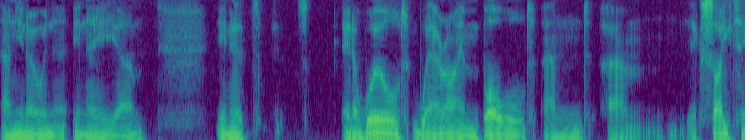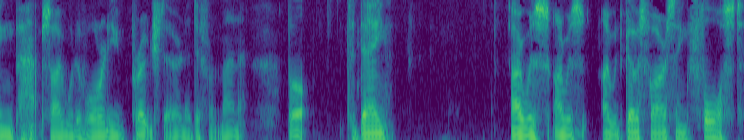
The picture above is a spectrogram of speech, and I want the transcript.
and you know in a in a um, in a in a world where I'm bold and um, exciting, perhaps I would have already approached her in a different manner. But today, I was, I was, I would go as far as saying forced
